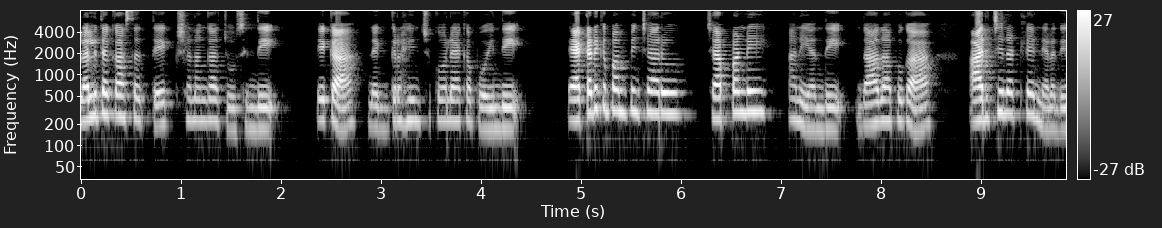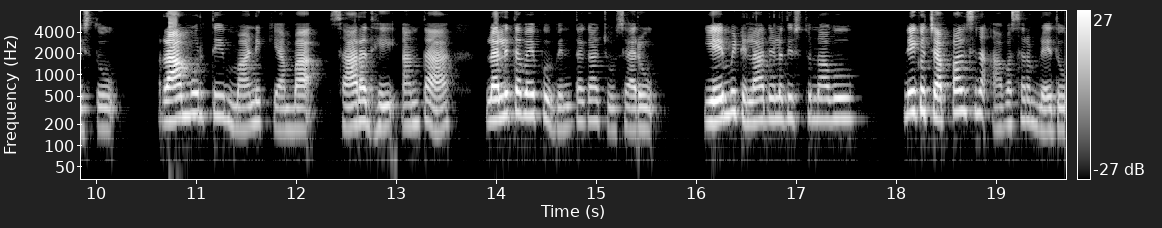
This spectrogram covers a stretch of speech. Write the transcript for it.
లలిత కాస్త తీక్షణంగా చూసింది. ఇక నిగ్రహించుకోలేకపోయింది. ఎక్కడికి పంపించారు? చెప్పండి అని అంది. దాదాపుగా అరిచినట్లే నిలదీస్తూ. రామ్మూర్తి మాణిక్యాంబ సారథి అంతా లలిత వైపు వింతగా చూశారు. ఏమిటిలా నిలదీస్తున్నావు? నీకు చెప్పాల్సిన అవసరం లేదు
